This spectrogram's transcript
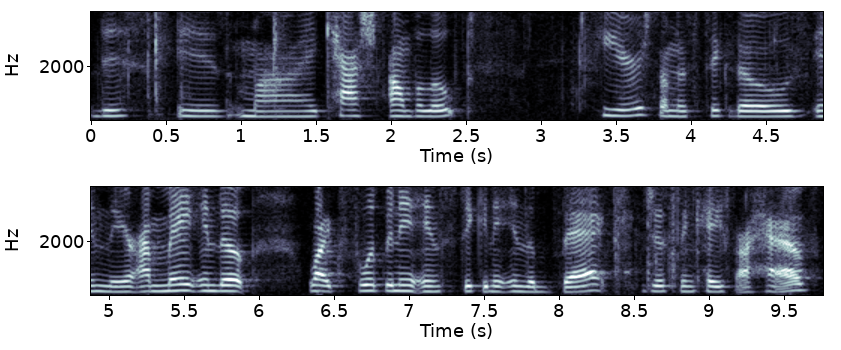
this is my cash envelopes here. So I'm going to stick those in there. I may end up like flipping it and sticking it in the back just in case I have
